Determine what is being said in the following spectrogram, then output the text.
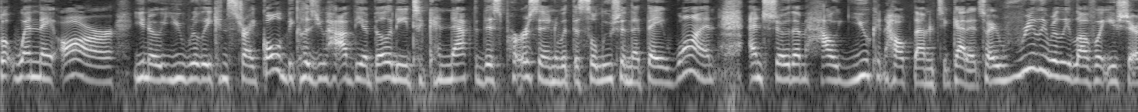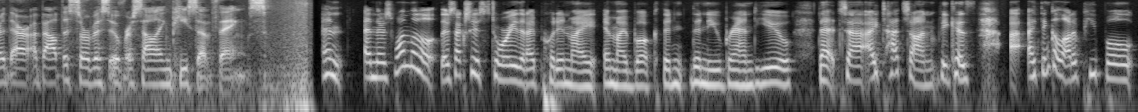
but when they are, you know, you really can strike gold because you have the ability to connect this person with the solution that they want and show them how you can help them to get it. So I really, really love what you shared there about the service overselling piece of things. And and there's one little there's actually a story that I put in my in my book the the new brand you that uh, I touch on because I think a lot of people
